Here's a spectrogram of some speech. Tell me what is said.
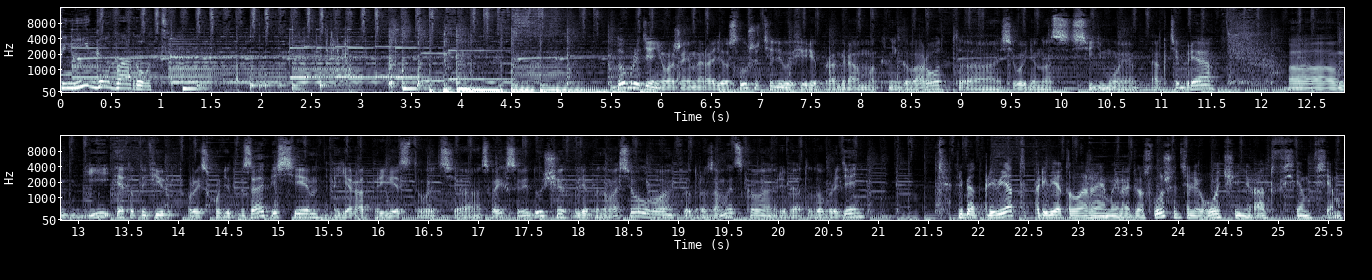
Книга ворот. Добрый день, уважаемые радиослушатели. В эфире программа «Книга ворот». А, сегодня у нас 7 октября. А, и этот эфир происходит в записи. Я рад приветствовать а, своих соведущих Глеба Новоселова, Федора Замыцкого. Ребята, добрый день. Ребят, привет. Привет, уважаемые радиослушатели. Очень рад всем-всем.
